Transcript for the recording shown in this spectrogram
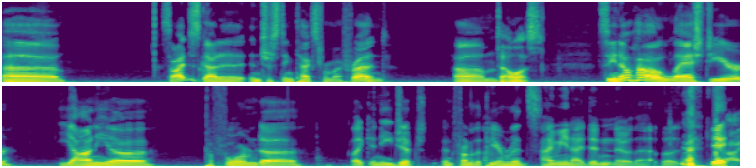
Uh, so I just got an interesting text from my friend. Um, tell us. so you know how last year Yanni uh, performed uh, like in Egypt in front of the pyramids? I mean, I didn't know that, but Yeah,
